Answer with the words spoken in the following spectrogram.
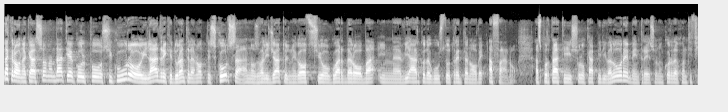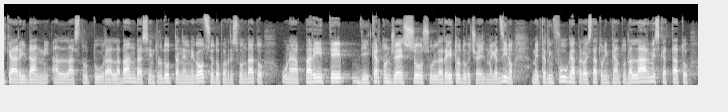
La cronaca, sono andati a colpo sicuro i ladri che durante la notte scorsa hanno svaligiato il negozio guardaroba in via Arco d'Augusto 39 a Fano. Asportati solo cappi di valore, mentre sono ancora da quantificare i danni alla struttura. La banda si è introdotta nel negozio dopo aver sfondato una parete di cartongesso sul retro dove c'è il magazzino. A metterli in fuga però è stato l'impianto d'allarme scattato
